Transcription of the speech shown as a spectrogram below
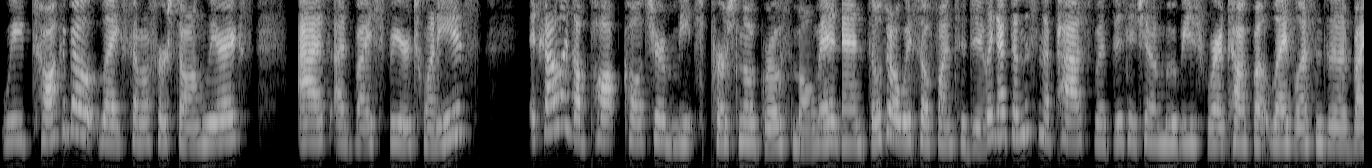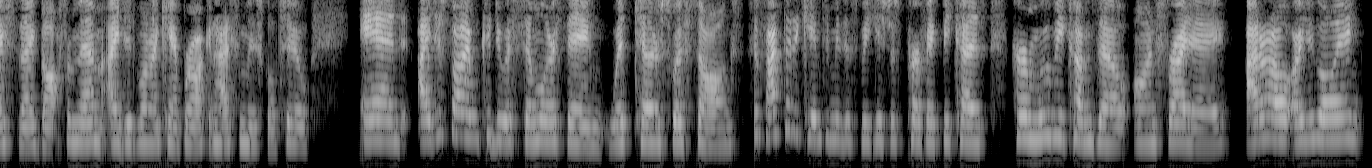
we talk about like some of her song lyrics as advice for your 20s it's kind of like a pop culture meets personal growth moment. And those are always so fun to do. Like I've done this in the past with Disney Channel movies where I talk about life lessons and advice that I got from them. I did one on Camp Rock and High School Musical too. And I just thought I could do a similar thing with Taylor Swift songs. The fact that it came to me this week is just perfect because her movie comes out on Friday. I don't know, are you going?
